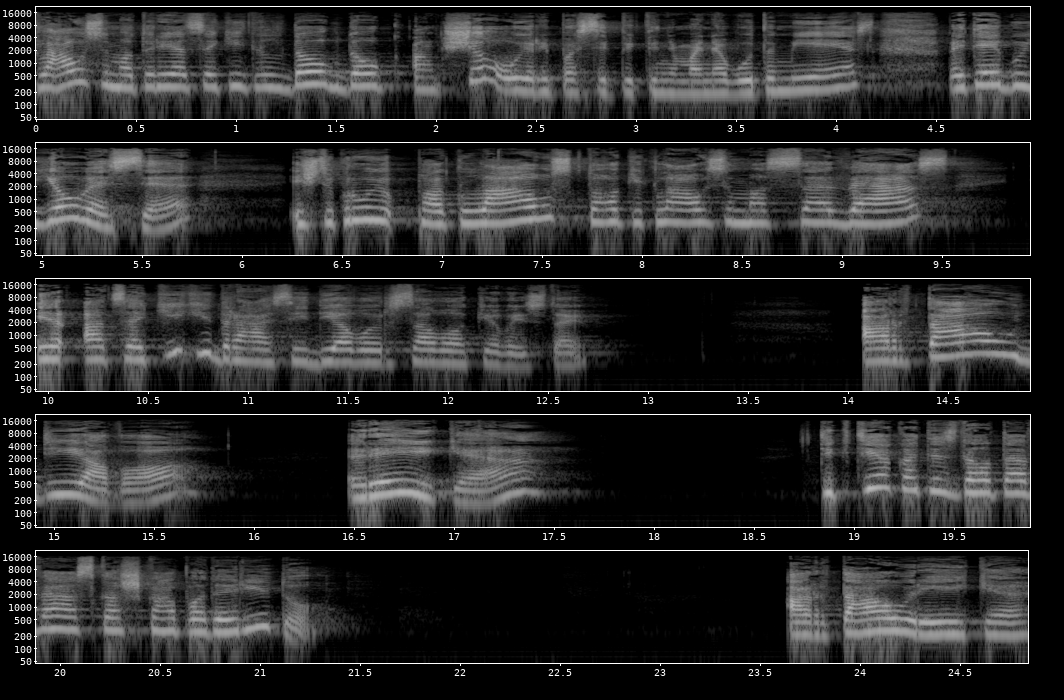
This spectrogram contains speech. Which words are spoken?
klausimą turėjai atsakyti daug, daug anksčiau ir į pasipiktinimą nebūtum įėjęs, bet jeigu jau esi, iš tikrųjų paklausk tokį klausimą savęs ir atsakyk į drąsiai Dievo ir savo akivaizdai. Ar tau Dievo reikia tik tiek, kad jis dėl tavęs kažką padarytų? Ar tau reikia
